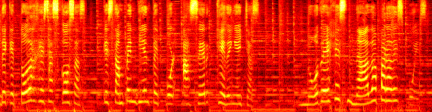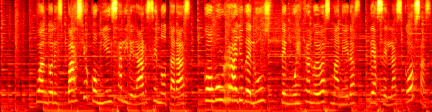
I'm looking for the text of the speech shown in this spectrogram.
de que todas esas cosas están pendientes por hacer queden hechas. No dejes nada para después. Cuando el espacio comienza a liberarse, notarás Como un rayo de luz te muestra nuevas maneras de hacer las cosas.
